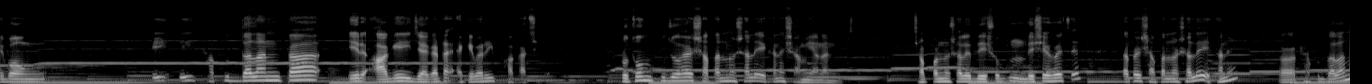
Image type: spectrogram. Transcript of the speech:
এবং এই এই ঠাকুর দালানটা এর আগে এই জায়গাটা একেবারেই ফাঁকা ছিল। প্রথম পুজো হয় সাতান্ন সালে এখানে সামিয়ানা নিচে ছাপ্পান্ন সালে দেশ দেশে হয়েছে তারপরে সাতান্ন সালে এখানে ঠাকুর দালান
